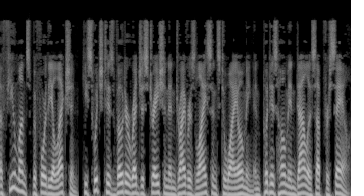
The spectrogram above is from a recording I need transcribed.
A few months before the election, he switched his voter registration and driver's license to Wyoming and put his home in Dallas up for sale.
